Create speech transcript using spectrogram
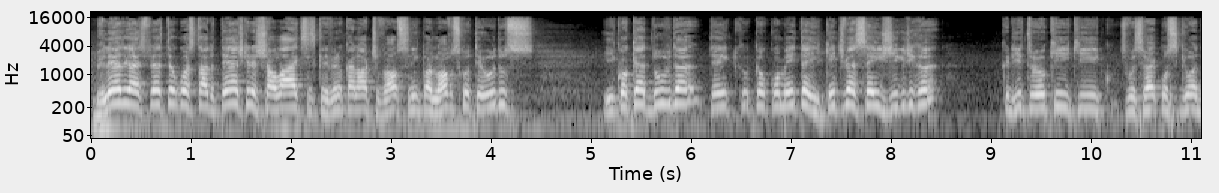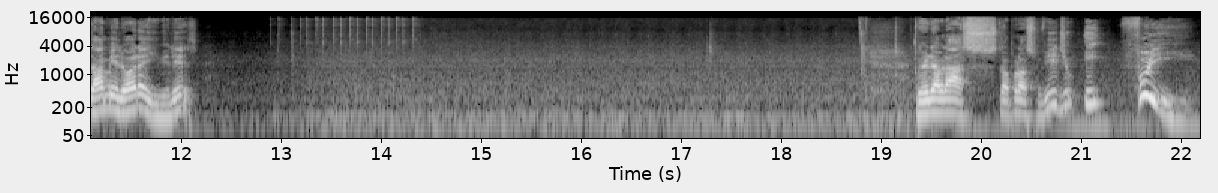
Beleza, galera? Espero que tenham gostado do teste. Deixar o like, se inscrever no canal, ativar o sininho para novos conteúdos. E qualquer dúvida, tem que comenta aí. Quem tiver 6 GB de RAM, acredito eu que, que você vai conseguir rodar melhor aí, beleza? Grande abraço, até o próximo vídeo e fui!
